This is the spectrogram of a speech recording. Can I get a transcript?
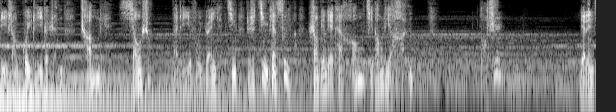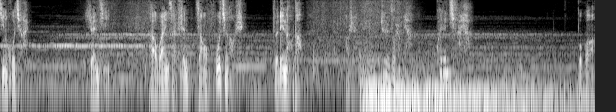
地上跪着一个人，长脸消瘦，戴着一副圆眼镜，只是镜片碎了，上边裂开好几道裂痕。老师，叶林惊呼起来，旋即，他弯下身想要扶起老师，嘴里恼道：“老师，这是做什么呀？快点起来呀！”不过，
